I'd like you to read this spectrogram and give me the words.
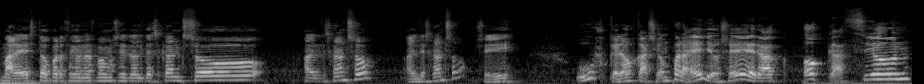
Vale, esto parece que nos vamos a ir al descanso. ¿Al descanso? ¿Al descanso? Sí. Uf, que era ocasión para ellos, ¿eh? Era ocasión.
